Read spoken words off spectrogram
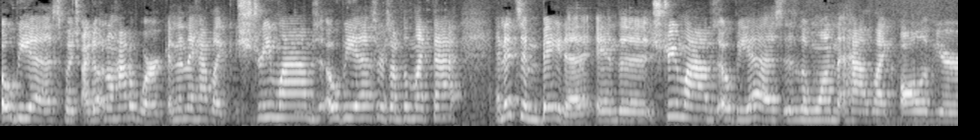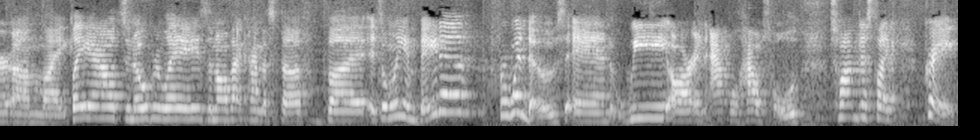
OBS, which I don't know how to work, and then they have like Streamlabs OBS or something like that, and it's in beta, and the Streamlabs OBS is the one that has like all of your um, like layouts and overlays and all that kind of stuff, but it's only in beta for Windows and we are an Apple household. So I'm just like, great.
